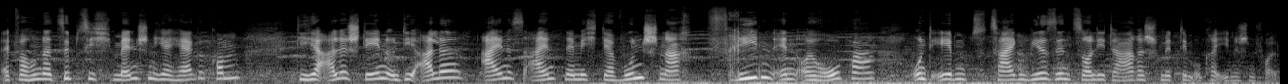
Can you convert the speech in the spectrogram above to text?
etwa 170 Menschen hierher gekommen, die hier alle stehen und die alle eines eint, nämlich der Wunsch nach Frieden in Europa und eben zu zeigen, wir sind solidarisch mit dem ukrainischen Volk.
